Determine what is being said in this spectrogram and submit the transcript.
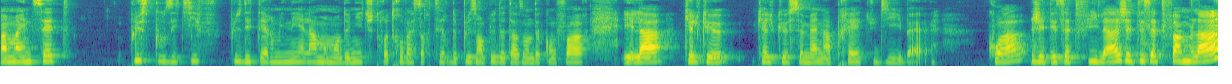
un mindset plus positif, plus déterminé. Là, à un moment donné, tu te retrouves à sortir de plus en plus de ta zone de confort. Et là, quelques, quelques semaines après, tu dis, ben, quoi J'étais cette fille-là, j'étais cette femme-là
